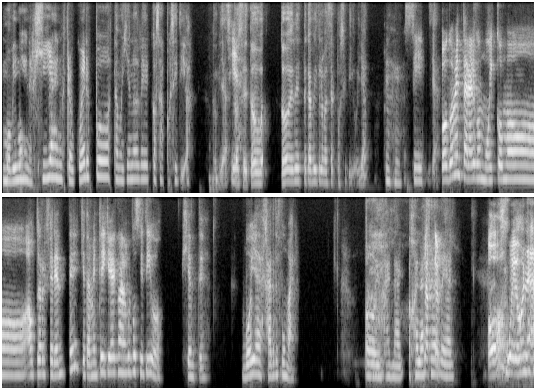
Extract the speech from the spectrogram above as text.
movimos energía en nuestro cuerpo, estamos llenos de cosas positivas. Ya, Sí, entonces todo, todo en este capítulo va a ser positivo, ¿ya? Sí. Ya. Puedo comentar algo muy como autorreferente que también tiene que ver con algo positivo. Gente, voy a dejar de fumar. Ojalá, ojalá Clap, sea clap. real. ¡Oh, hueona!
